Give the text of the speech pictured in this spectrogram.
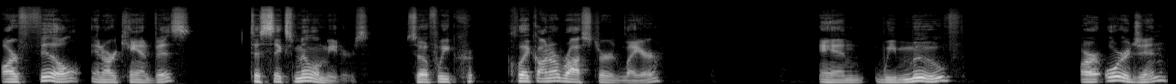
our fill in our canvas to six millimeters. So if we click on a raster layer and we move our origin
